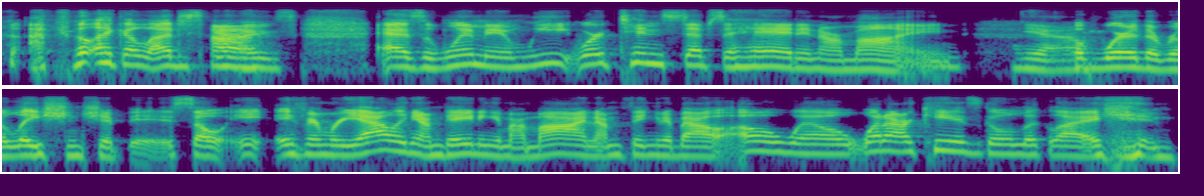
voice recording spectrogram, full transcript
I feel like a lot of times yeah. as women, we we're 10 steps ahead in our mind yeah. of where the relationship is. So if in reality I'm dating in my mind, I'm thinking about, oh, well, what our kids gonna look like and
